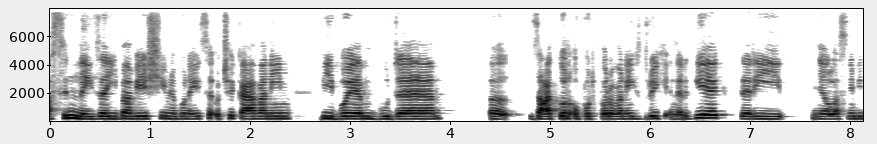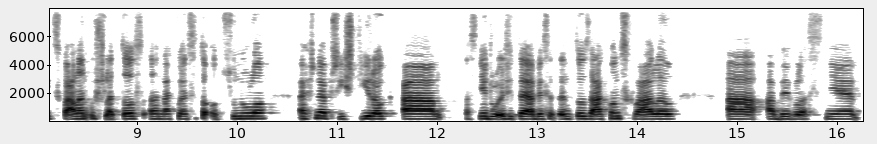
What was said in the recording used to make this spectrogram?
asi nejzajímavějším nebo nejvíce očekávaným vývojem bude uh, zákon o podporovaných zdrojích energie, který měl vlastně být schválen už letos, a nakonec se to odsunulo až na příští rok a vlastně důležité, aby se tento zákon schválil a aby vlastně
